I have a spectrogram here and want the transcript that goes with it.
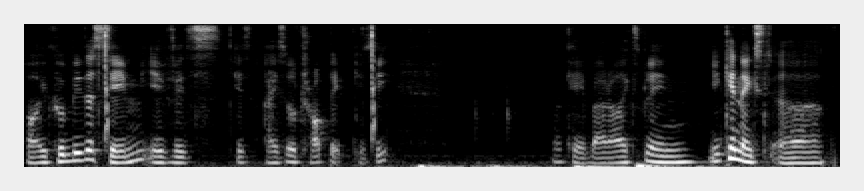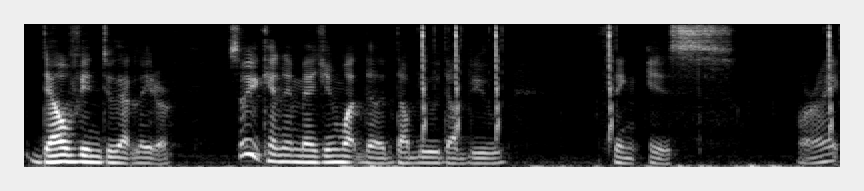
or it could be the same if it's it's isotropic you see. Okay but I'll explain. You can ex uh, delve into that later. So you can imagine what the WW thing is. Alright?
